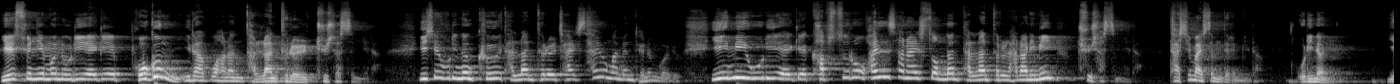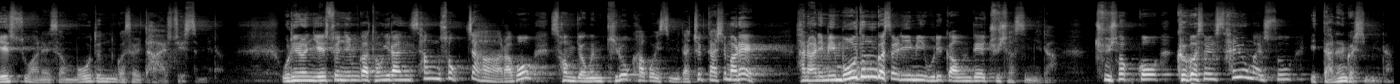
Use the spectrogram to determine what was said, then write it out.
예수님은 우리에게 복음이라고 하는 달란트를 주셨습니다. 이제 우리는 그 달란트를 잘 사용하면 되는 거예요. 이미 우리에게 값으로 환산할 수 없는 달란트를 하나님이 주셨습니다. 다시 말씀드립니다. 우리는 예수 안에서 모든 것을 다 할 수 있습니다. 우리는 예수님과 동일한 상속자라고 성경은 기록하고 있습니다. 즉, 다시 말해, 하나님이 모든 것을 이미 우리 가운데 주셨습니다. 주셨고, 그것을 사용할 수 있다는 것입니다.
